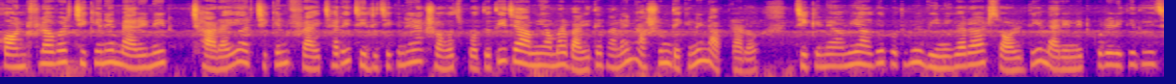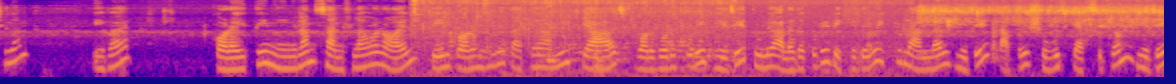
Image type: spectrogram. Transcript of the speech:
কর্নফ্লাওয়ার চিকেনে ম্যারিনেট ছাড়াই আর চিকেন ফ্রাই ছাড়াই চিলি চিকেনের এক সহজ পদ্ধতি যা আমি আমার বাড়িতে বানাই। আসুন দেখে নিন আপনারাও। চিকেনে আমি আগে প্রথমে ভিনিগার আর সল্ট দিয়ে ম্যারিনেট করে রেখে দিয়েছিলাম। এবার কড়াইতে নিয়ে নিলাম সানফ্লাওয়ার অয়েল তেল গরম হলে তাতে আমি পেঁয়াজ বড় বড় করে ভেজে তুলে আলাদা করে রেখে দেবো। একটু লাল লাল ভেজে তারপরে সবুজ ক্যাপসিকাম ভেজে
